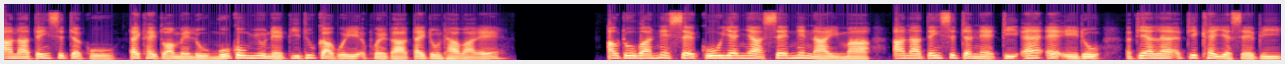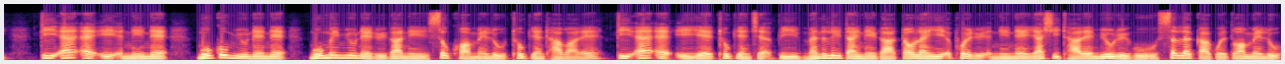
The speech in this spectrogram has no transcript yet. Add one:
အာနာသိန်းစစ်တပ်ကိုတိုက်ခိုက်သွားမယ်လို့မိုးကုတ်မြို့နယ်ပြည်သူ့ကာကွယ်ရေးအဖွဲ့ကတိုက်တွန်းထားပါတယ်။အောက်တိုဘာ29ရက်ည10နှစ်နာရီမှာအာနာသိန်းစစ်တပ်နဲ့ TNLA တို့အပြန်အလှန်အပစ်ခတ်ရက်စဲပြီး TNLA အနေနဲ့မိုးကုတ်မြို့နယ်နဲ့မိုးမိတ်မြို့နယ်တွေကနေစုခွာမယ်လို့ထုတ်ပြန်ထားပါတယ်။ TNLA ရဲ့ထုတ်ပြန်ချက်အပြီးမန္တလေးတိုင်းကတော်လန်ရေးအဖွဲ့တွေအနေနဲ့ရရှိထားတဲ့မြို့တွေကိုဆက်လက်ကာကွယ်သွားမယ်လို့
